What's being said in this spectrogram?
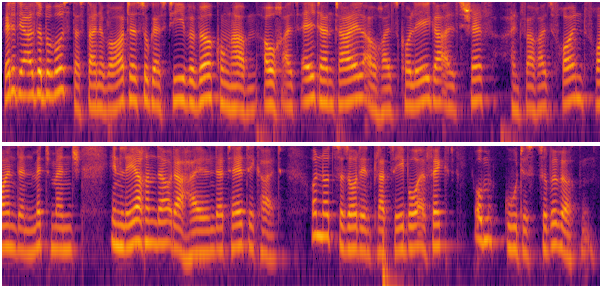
Werde dir also bewusst, dass deine Worte suggestive Wirkung haben, auch als Elternteil, auch als Kollege, als Chef, einfach als Freund, Freundin, Mitmensch, in lehrender oder heilender Tätigkeit und nutze so den Placebo-Effekt, um Gutes zu bewirken.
